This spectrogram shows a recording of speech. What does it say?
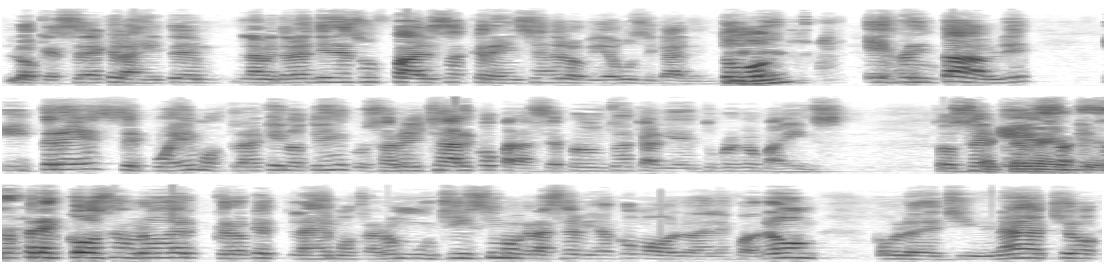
lo que sea que la gente lamentablemente tiene sus falsas creencias de los videos musicales. Dos, es rentable y tres, se puede mostrar que no tienes que cruzar el charco para hacer productos de calidad en tu propio país. Entonces, esas tres cosas, brother, creo que las demostraron muchísimo gracias a videos como lo del Escuadrón, como lo de Chirinacho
